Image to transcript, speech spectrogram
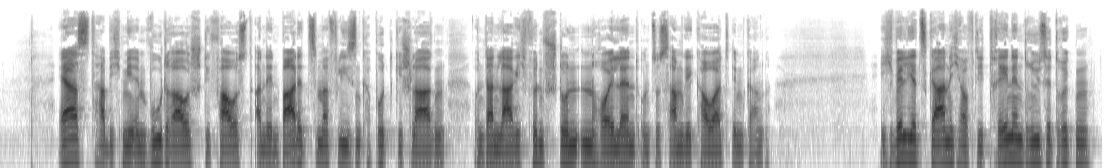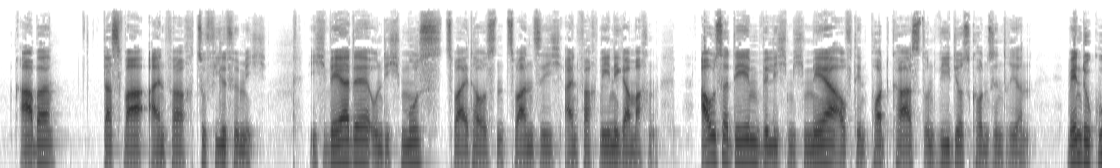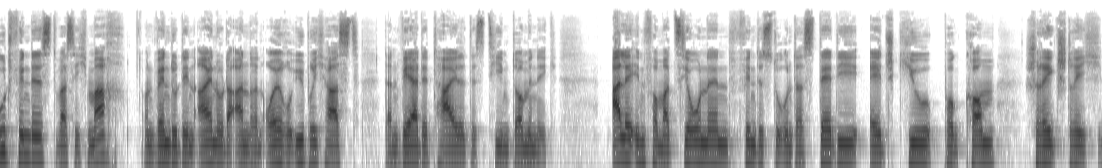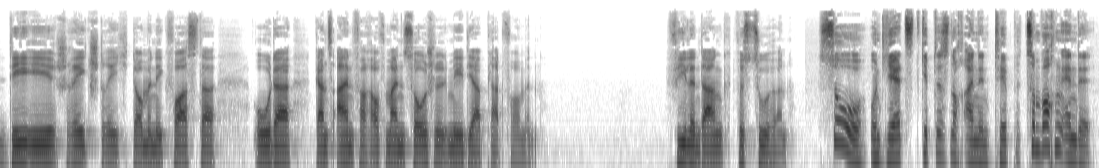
Erst habe ich mir im Wutrausch die Faust an den Badezimmerfliesen kaputtgeschlagen und dann lag ich fünf Stunden heulend und zusammengekauert im Gang. Ich will jetzt gar nicht auf die Tränendrüse drücken, aber das war einfach zu viel für mich. Ich werde und ich muss 2020 einfach weniger machen. Außerdem will ich mich mehr auf den Podcast und Videos konzentrieren. Wenn du gut findest, was ich mache, und wenn du den ein oder anderen Euro übrig hast, dann werde Teil des Team Dominik. Alle Informationen findest du unter steadyhq.com de Dominik Forster oder ganz einfach auf meinen Social Media Plattformen. Vielen Dank fürs Zuhören. So, und jetzt gibt es noch einen Tipp zum Wochenende.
